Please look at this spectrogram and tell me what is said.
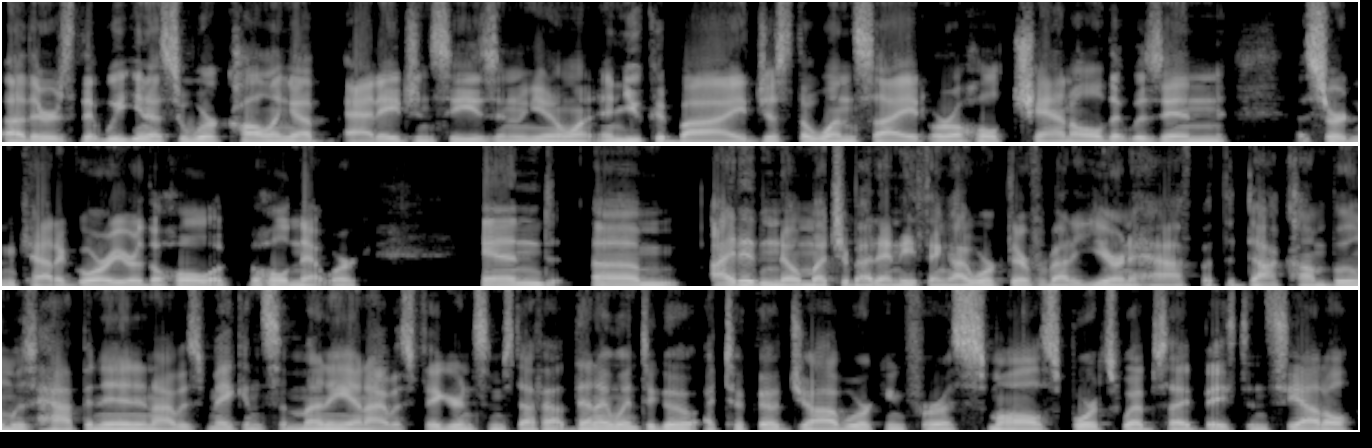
others that we, you know, so we're calling up ad agencies and you know, and you could buy just the one site or a whole channel that was in a certain category or the whole the whole network. And um, I didn't know much about anything. I worked there for about a year and a half, but the dot com boom was happening and I was making some money and I was figuring some stuff out. Then I went to go, I took a job working for a small sports website based in Seattle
